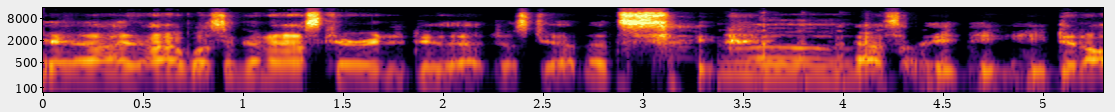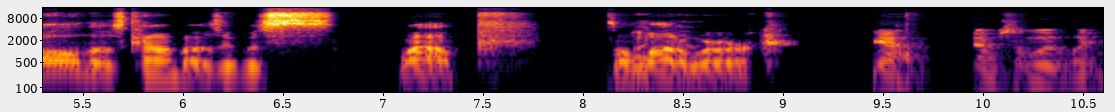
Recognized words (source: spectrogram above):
yeah, I, I wasn't going to ask Harry to do that just yet. That's that's he, he he did all those combos. It was wow, it's a But, lot of work. Yeah, absolutely.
